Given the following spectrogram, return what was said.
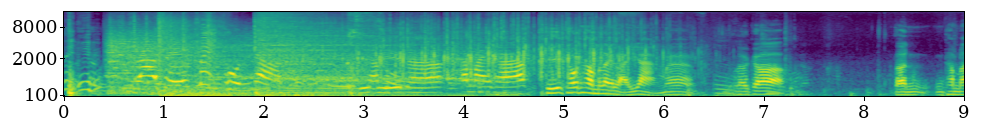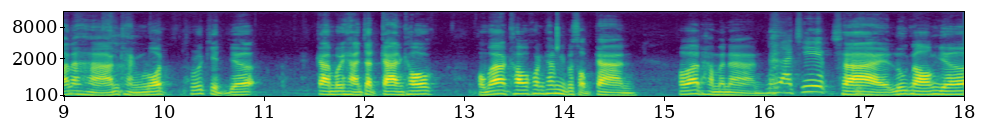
ศีราศีมิถุนค่ะ พี่พีทนะฮะทำไมครับ พีทเขาทำอะไรหลายอย่างมาก แล้วก็ ตอนทำร้านอาหารแข่งรถธุรกิจเยอะ การบริหารจัดการเขาผมว่าเขาค่อนข้างมีประสบการณ์ เพราะว่าทำมานาน มืออาชีพ ใช่ ลูกน้องเยอะ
